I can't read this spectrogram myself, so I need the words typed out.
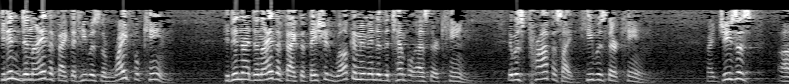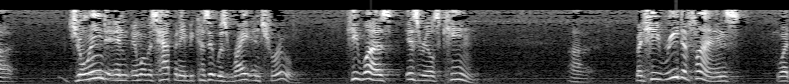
he didn't deny the fact that he was the rightful king. He did not deny the fact that they should welcome him into the temple as their king. It was prophesied he was their king. Right? Jesus uh, joined in, in what was happening because it was right and true. He was Israel's king. Uh, but he redefines what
